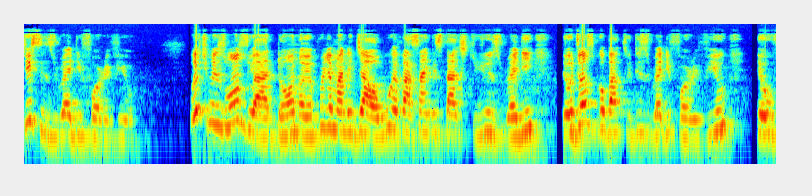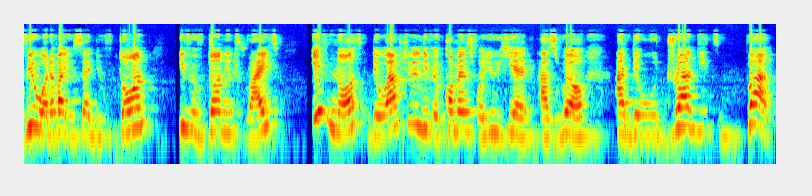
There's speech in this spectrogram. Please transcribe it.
this is ready for review. Which means once you are done or your project manager or whoever assigned this task to you is ready, they'll just go back to this ready for review. They'll view whatever you said you've done, if you've done it right. If not, they will actually leave a comment for you here as well and they will drag it back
